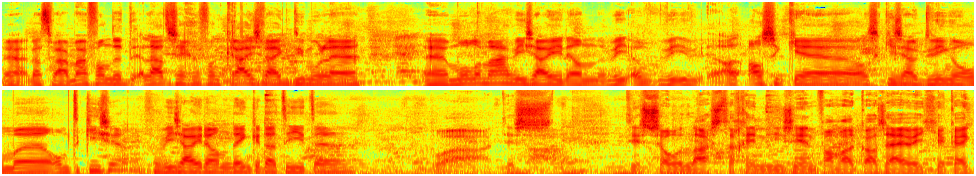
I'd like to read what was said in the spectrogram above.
ja, dat is waar. Maar van de, laten we zeggen, van Kruiswijk, Dumoulin, eh, Mollema, wie zou je dan, wie, wie, als, ik je, als ik je zou dwingen om, eh, om te kiezen, van wie zou je dan denken dat hij het... Wow, het is, het is zo lastig in die zin van wat ik al zei. Weet je, kijk,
